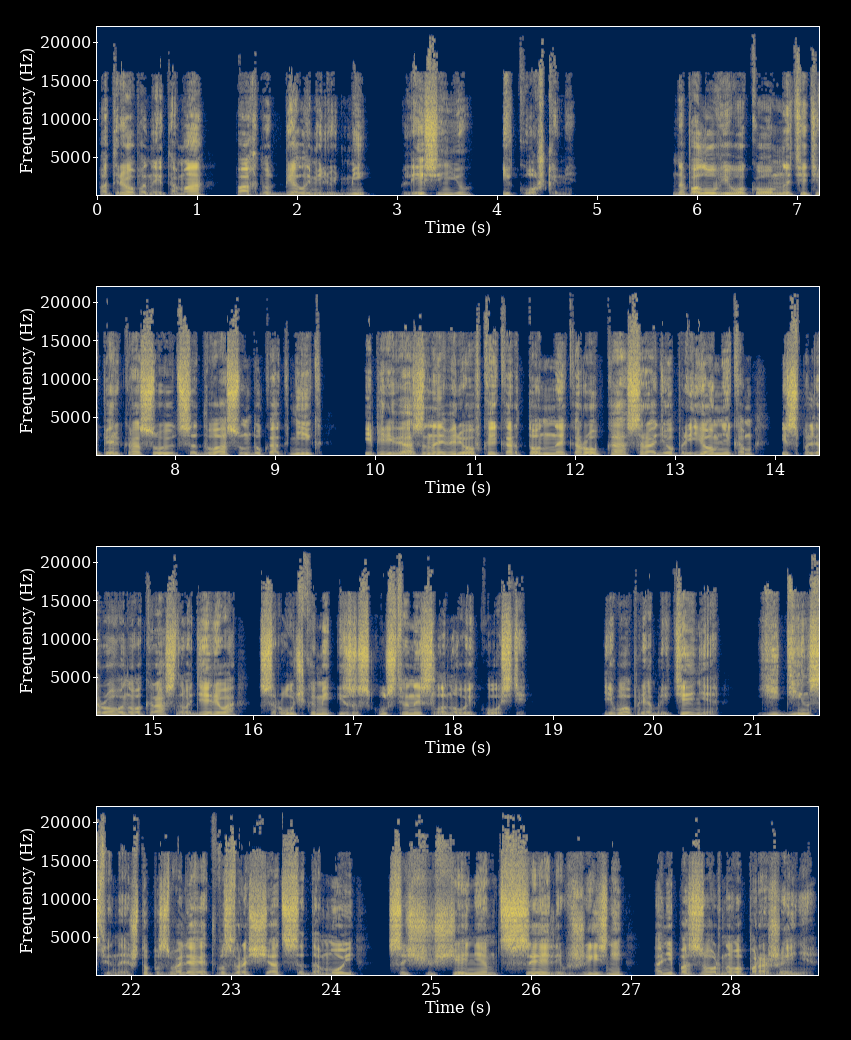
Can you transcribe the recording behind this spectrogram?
Потрепанные тома пахнут белыми людьми, плесенью и кошками. На полу в его комнате теперь красуются два сундука книг и перевязанная веревкой картонная коробка с радиоприемником из полированного красного дерева с ручками из искусственной слоновой кости. Его приобретение — единственное, что позволяет возвращаться домой с ощущением цели в жизни, а не позорного поражения.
